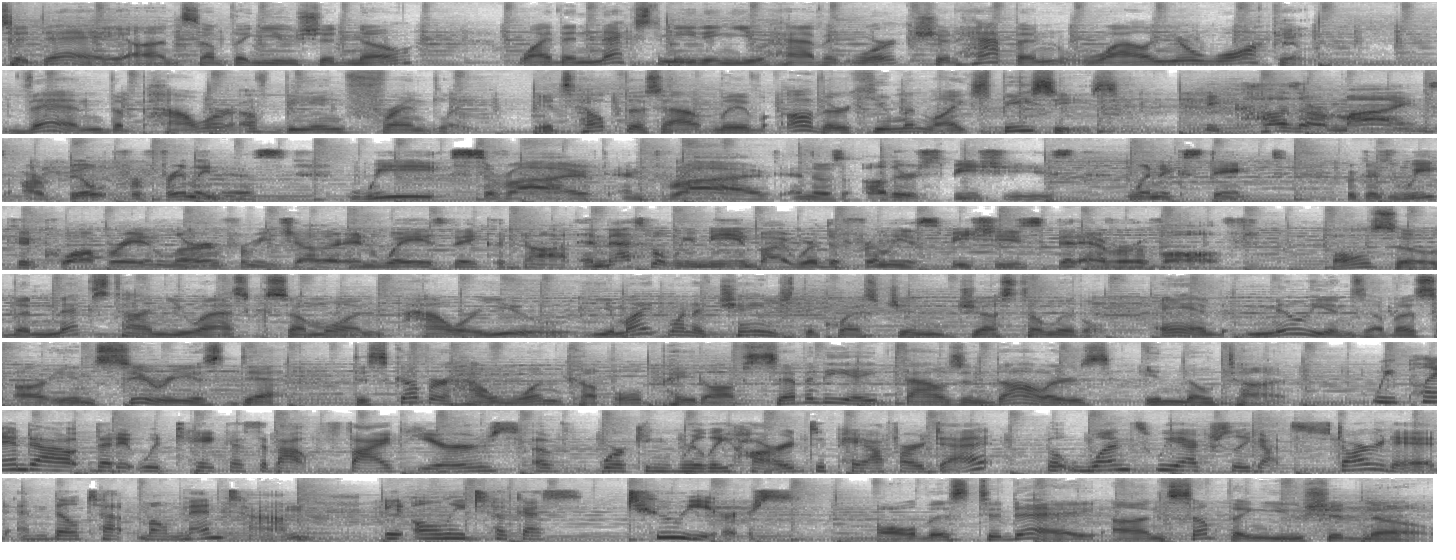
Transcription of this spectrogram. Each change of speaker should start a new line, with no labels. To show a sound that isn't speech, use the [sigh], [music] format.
Today, on Something You Should Know, why the next meeting you have at work should happen while you're walking. Then, the power of being friendly. It's helped us outlive other human like species.
Because our minds are built for friendliness, we survived and thrived, and those other species went extinct because we could cooperate and learn from each other in ways they could not. And that's what we mean by we're the friendliest species that ever evolved.
Also, the next time you ask someone, How are you? you might want to change the question just a little. And millions of us are in serious debt. Discover how one couple paid off $78,000 in no time.
We planned out that it would take us about five years of working really hard to pay off our debt. But once we actually got started and built up momentum, it only took us two years.
All this today on Something You Should Know.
